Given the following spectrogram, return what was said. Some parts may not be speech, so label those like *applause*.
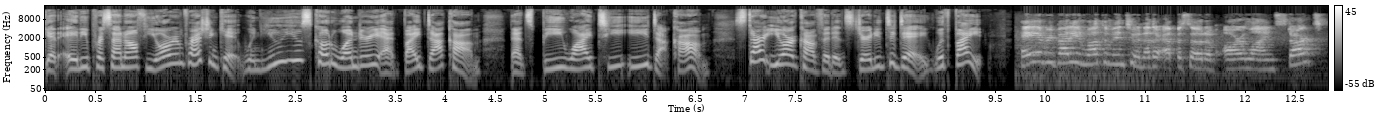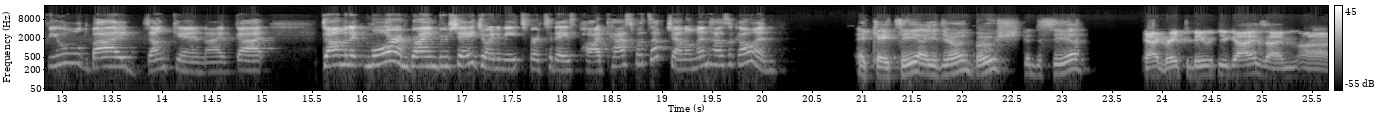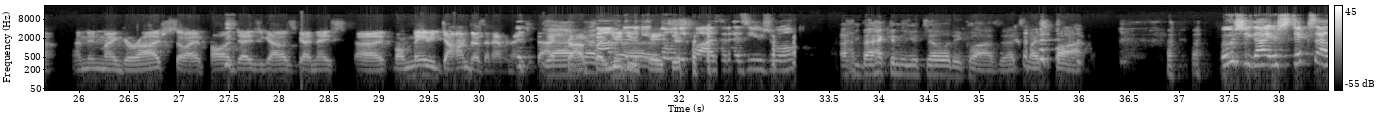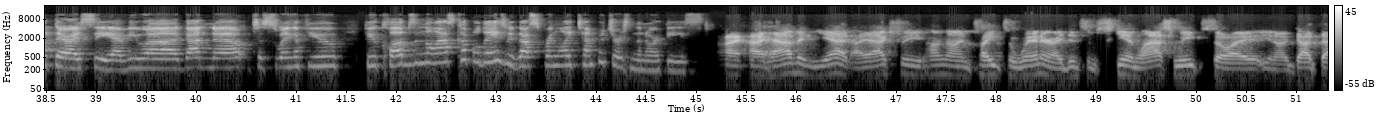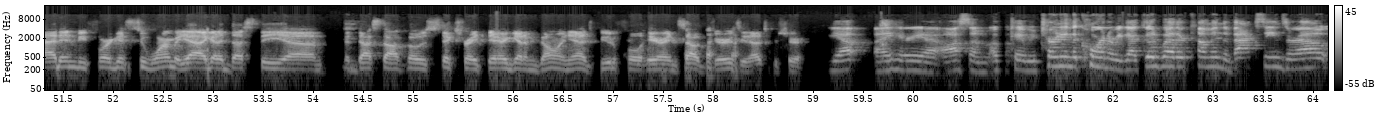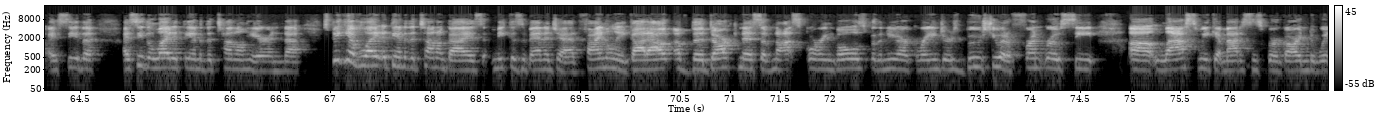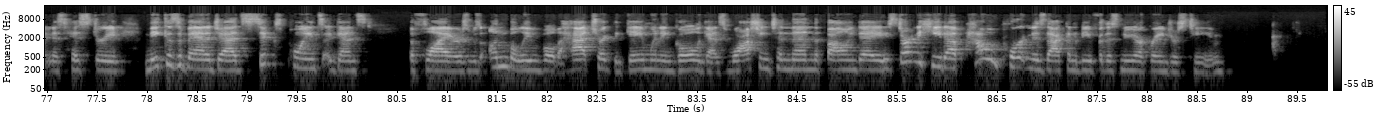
Get 80% off your impression kit when you use code WONDERY at Byte.com. That's B-Y-T-E dot com. Start your confidence journey today with Byte. Hey, everybody, and welcome into another episode of Our Line Starts, fueled by Dunkin'. I've got Dominic Moore and Brian Boucher joining me for today's podcast. What's up, gentlemen? How's it going? Hey, KT, how you doing? Boosh, good to see you. Yeah, great to be with you guys. I'm uh, I'm in my garage, so I apologize. You guys got a nice. Uh, well, maybe Dom doesn't have a nice backdrop, yeah, but you do, the utility KT. closet as usual. *laughs* I'm back in the utility closet. That's my spot. *laughs* Boosh, you got your sticks out there. I see. Have you uh, gotten out to swing a few few clubs in the last couple days? We've got spring-like temperatures in the Northeast. I, I haven't yet. I actually hung on tight to winter. I did some skiing last week, so I, you know, got that in before it gets too warm. But yeah, I got to dust the uh, the dust off those sticks right there, get them going. Yeah, it's beautiful here in South *laughs* Jersey, that's for sure. Yep, I hear you. Awesome. Okay, we're turning the corner. We got good weather coming. The vaccines are out. I see the I see the light at the end of the tunnel here. And uh, speaking of light at the end of the tunnel, guys, Mika Zibanejad finally got out of the darkness of not scoring goals for the New York Rangers. Boosh, you had a front row seat uh, last week at Madison Square Garden to witness history. Mika Zibanejad six points against the Flyers was unbelievable. The hat trick, the game winning goal against Washington. Then the following day, he's starting to heat up. How important is that going to be for this New York Rangers team?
